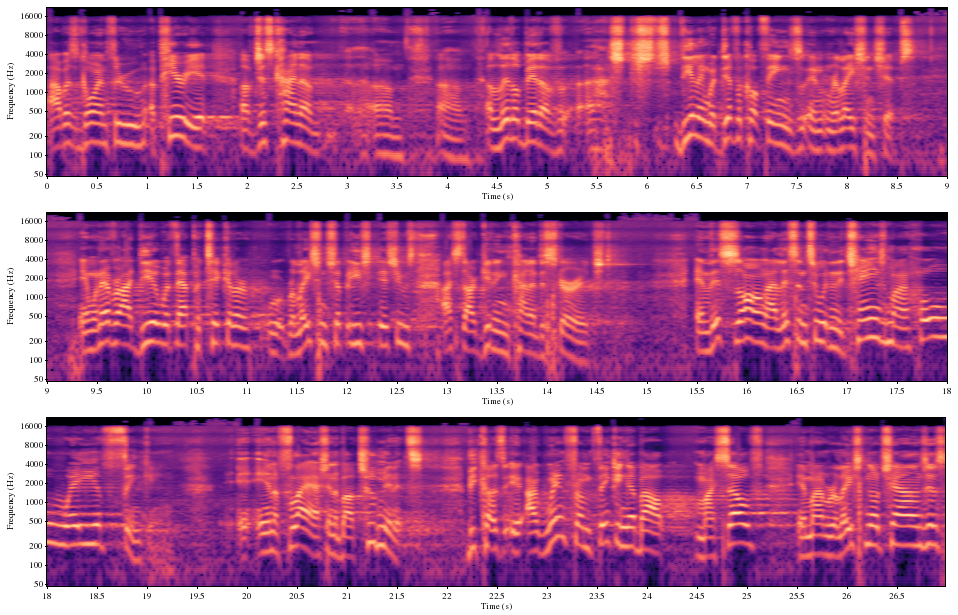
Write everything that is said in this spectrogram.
I was going through a period of just kind of um, um, a little bit of uh, sh- sh- dealing with difficult things in relationships. And whenever I deal with that particular relationship is- issues, I start getting kind of discouraged. And this song, I listened to it and it changed my whole way of thinking in a flash, in about two minutes. Because it, I went from thinking about myself and my relational challenges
